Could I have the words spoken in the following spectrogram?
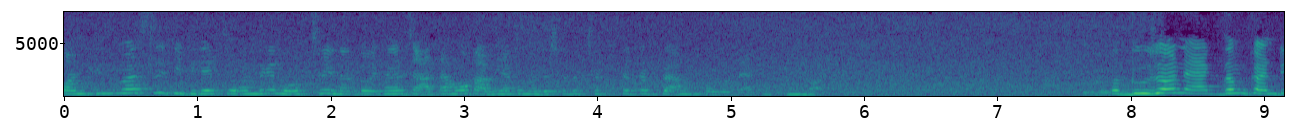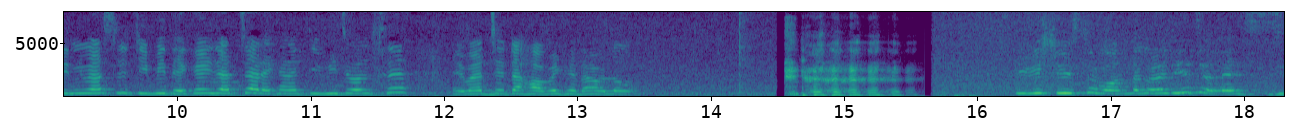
কন্টিনিউয়াসলি টিভি দেখছে, ওখান থেকে নড়ছেই না। তো এখানে চাটা হোক, আমি এখন ওদের সাথে ছোট্ট একটা প্ল্যান করব, দেখো তো দুজন একদম কন্টিনিউয়াসলি টিভি দেখেই যাচ্ছে আর এখানে টিভি চলছে। এবার যেটা হবে সেটা হলো, টিভি সুইচটা বন্ধ করে দিয়ে চলে এসেছি।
